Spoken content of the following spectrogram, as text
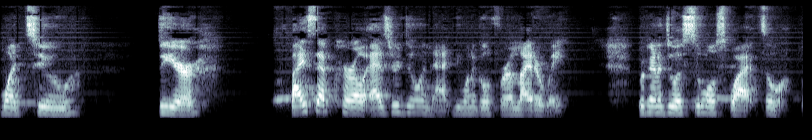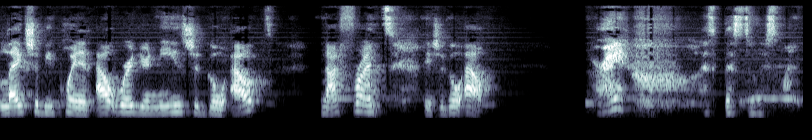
want to do your bicep curl as you're doing that. You want to go for a lighter weight. We're going to do a sumo squat. So legs should be pointed outward. Your knees should go out, not front. They should go out. All right. Let's, let's do this one.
